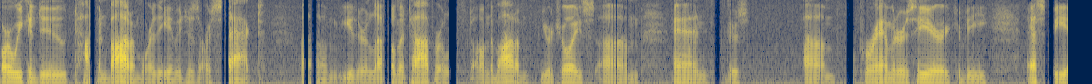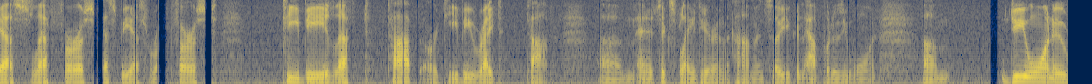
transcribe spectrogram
or we can do top and bottom where the images are stacked, um, either left on the top or left on the bottom, your choice. Um, and there's um, parameters here. It could be SBS left first, SBS right first, TB left top, or TB right top. Um, and it's explained here in the comments, so you can output as you want. Um, do you want to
